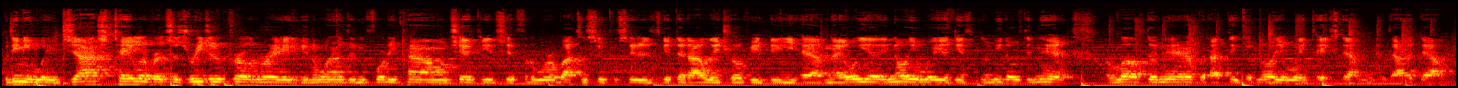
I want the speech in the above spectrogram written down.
But anyway, Josh Taylor versus Regis Prograis in a 140 pound championship for the World Boxing Super Series. Get that Ali trophy. Then you have Naoya Inoue against Nonito Donaire. I love Donaire, but I think Inoue takes that one without a doubt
